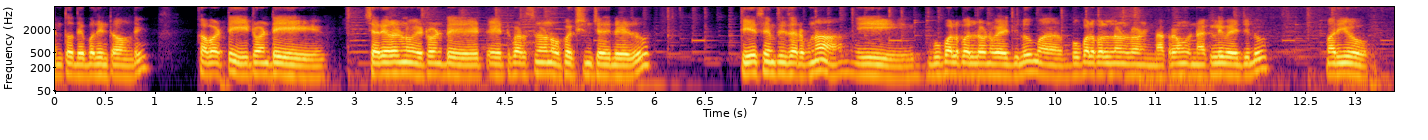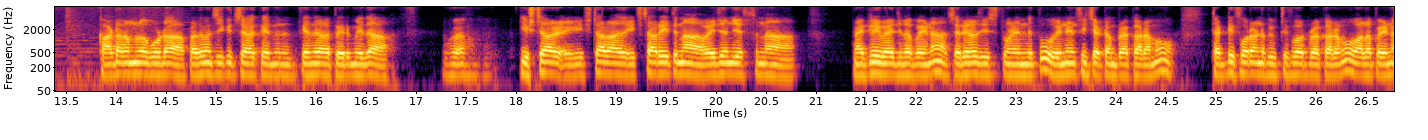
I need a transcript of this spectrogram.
ఎంతో దెబ్బతింటా ఉంది. కాబట్టి ఇటువంటి చర్యలను ఎటువంటి ఎట్టి పరిస్థితులను ఉపేక్షించేది లేదు. టీఎస్ఎంసీ తరఫున ఈ భూపాలపల్లిలోని వైద్యులు మా భూపాలపల్లిలోని నగరం నకిలీ వైద్యులు మరియు కాటారంలో కూడా ప్రథమ చికిత్సా కేంద్ర కేంద్రాల పేరు మీద ఇష్ట ఇష్ట ఇష్టారీతిన వైద్యం చేస్తున్న నకిలీ వ్యాధులపైన చర్యలు తీసుకునేందుకు ఎన్ఎన్సీ చట్టం ప్రకారము thirty four and fifty four ప్రకారము వాళ్ళపైన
